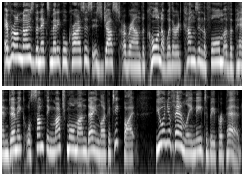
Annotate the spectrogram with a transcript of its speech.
Everyone knows the next medical crisis is just around the corner, whether it comes in the form of a pandemic or something much more mundane like a tick bite. You and your family need to be prepared.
